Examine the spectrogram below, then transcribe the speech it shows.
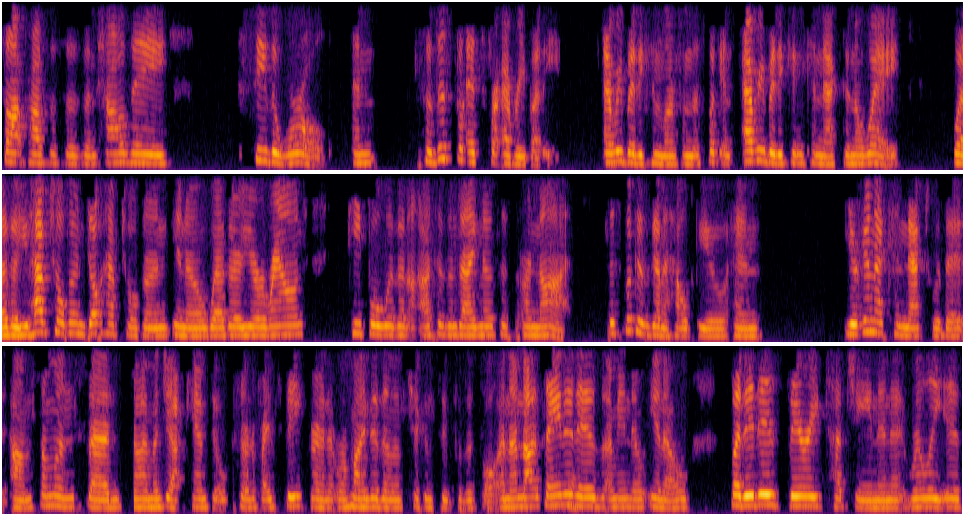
thought processes and how they see the world? And so this book is for everybody. Everybody can learn from this book and everybody can connect in a way. Whether you have children, don't have children, you know, whether you're around people with an autism diagnosis or not this book is going to help you and you're going to connect with it. Um, someone said, I'm a Jack Canfield certified speaker, and it reminded them of Chicken Soup for the Soul. And I'm not saying it is. I mean, you know, but it is very touching, and it really is.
